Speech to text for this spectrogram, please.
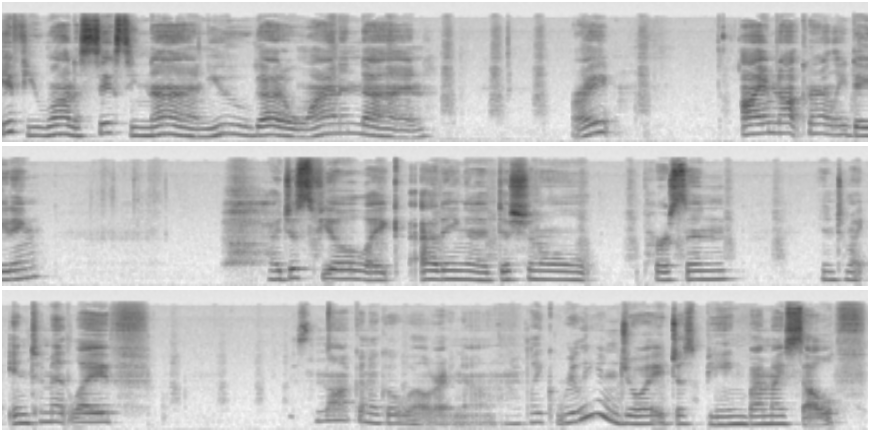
If you want a 69, you gotta wine and dine. Right? I am not currently dating. I just feel like adding an additional person into my intimate life is not gonna go well right now. I like really enjoy just being by myself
